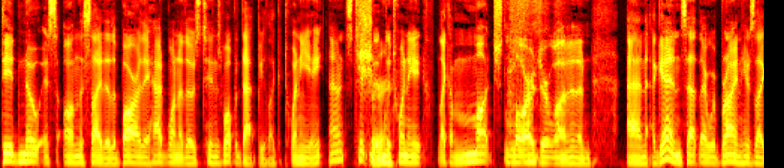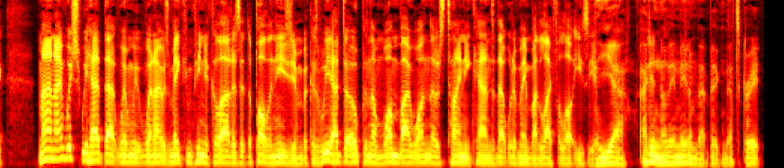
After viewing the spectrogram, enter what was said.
did notice on the side of the bar they had one of those tins. What would that be? Like a twenty eight ounce tin? The- Sure. The, twenty eight, like a much larger one. And and again, sat there with Brian. He was like. Man, I wish we had that when we when I was making pina coladas at the Polynesian because we had to open them one by one those tiny cans that would have made my life a lot easier. Yeah. I didn't know they made them that big. That's great.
